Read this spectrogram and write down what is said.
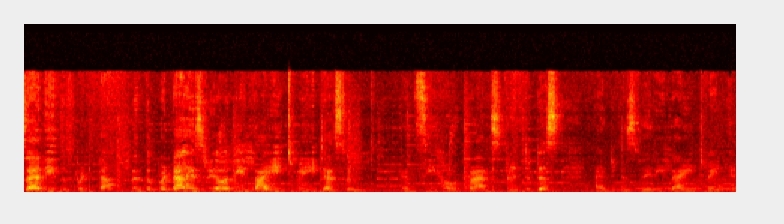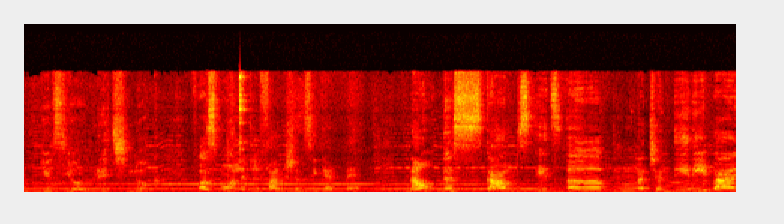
zari dupatta. The dupatta is really lightweight as well. You can see how transparent it is. And it is very lightweight. It gives you a rich look. For small little functions you can wear. Now this comes it's a, mm, a chanderi by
